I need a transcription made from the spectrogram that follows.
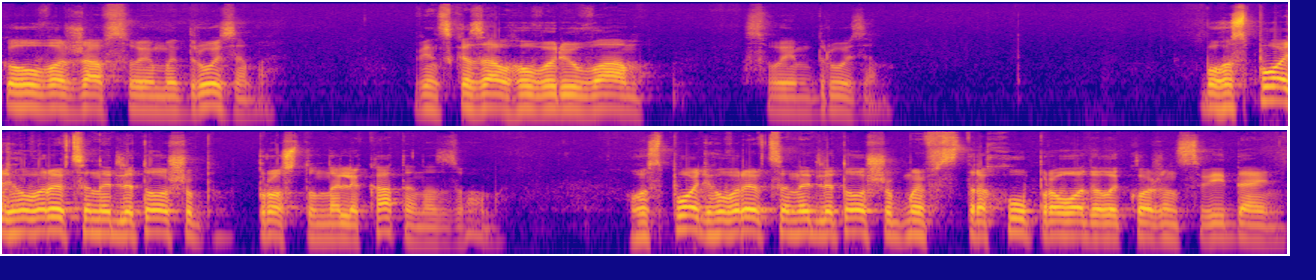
кого вважав своїми друзями. Він сказав: говорю вам, своїм друзям. Бо Господь говорив це не для того, щоб просто налякати нас з вами. Господь говорив це не для того, щоб ми в страху проводили кожен свій день.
